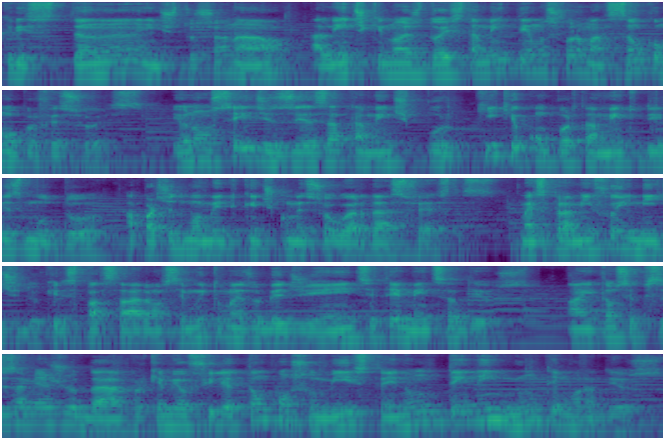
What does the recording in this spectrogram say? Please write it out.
cristã institucional, além de que nós dois também temos formação como professores. Eu não sei dizer exatamente por que, que o comportamento deles mudou a partir do momento que a gente começou a guardar as festas, mas para mim foi nítido que eles passaram a ser muito mais obedientes e tementes a Deus. Ah, então você precisa me ajudar, porque meu filho é tão consumista e não tem nenhum temor a Deus.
